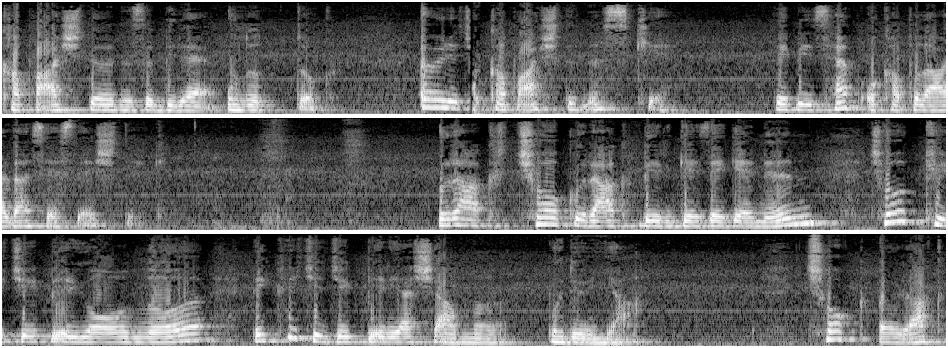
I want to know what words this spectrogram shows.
kapı açtığınızı bile unuttuk. Öyle çok kapı açtınız ki ve biz hep o kapılarda sesleştik. Irak çok Irak bir gezegenin çok küçük bir yoğunluğu ve küçücük bir yaşamı bu dünya. Çok Irak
